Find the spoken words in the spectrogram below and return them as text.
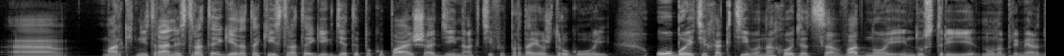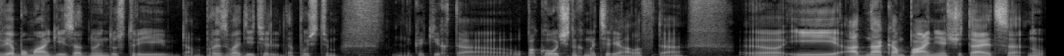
Э, маркет-нейтральные стратегии это такие стратегии, где ты покупаешь один актив и продаешь другой. Оба этих актива находятся в одной индустрии. Ну, например, две бумаги из одной индустрии, там, производитель, допустим, каких-то упаковочных материалов, да. Э, и одна компания считается, ну,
